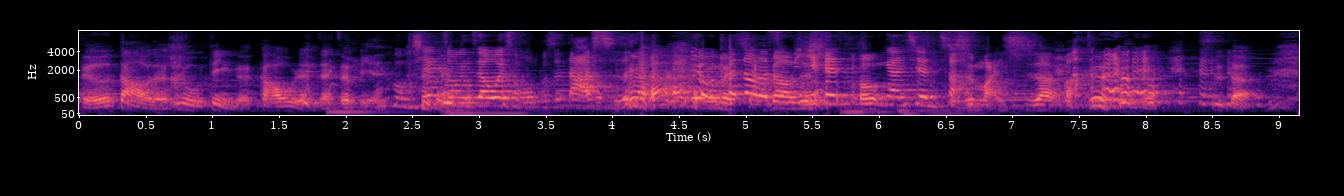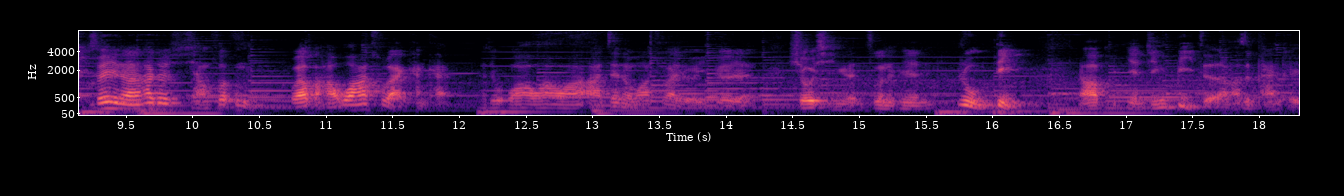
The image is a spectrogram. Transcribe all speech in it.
得道的入定的高人在这边。我现在终于知道为什么我不是大师了，因为我看到的是密业命案现场。只是买尸案嘛。是的，所以呢，他就想说，嗯，我要把它挖出来看看。他就挖挖挖啊，真的挖出来有一个人修行人坐那边入定，然后眼睛闭着，然后是盘腿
